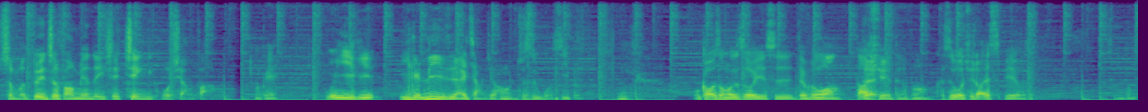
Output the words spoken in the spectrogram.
什么对这方面的一些建议或想法？OK，我以一个一个例子来讲就好，嗯、就是我自己本人，嗯，我高中的时候也是得分王，大学得分王，可是我去到 SBL 什么都没，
